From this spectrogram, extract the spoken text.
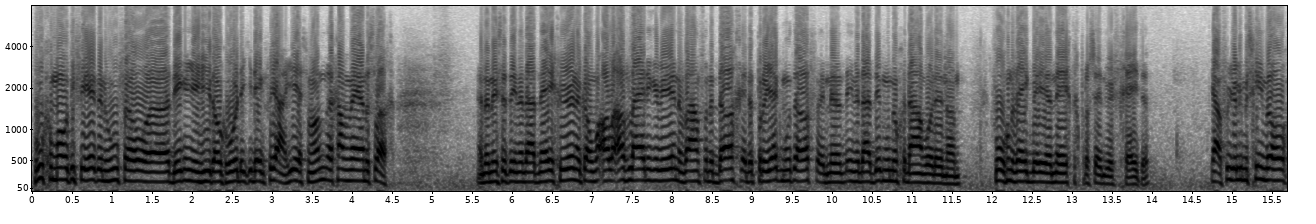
Hoe gemotiveerd en hoeveel dingen je hier ook hoort, dat je denkt van ja, yes man, daar gaan we mee aan de slag. En dan is het inderdaad 9 uur en dan komen alle afleidingen weer en de waan van de dag en het project moet af en uh, inderdaad dit moet nog gedaan worden en dan volgende week ben je 90% weer vergeten. Ja, voor jullie misschien wel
